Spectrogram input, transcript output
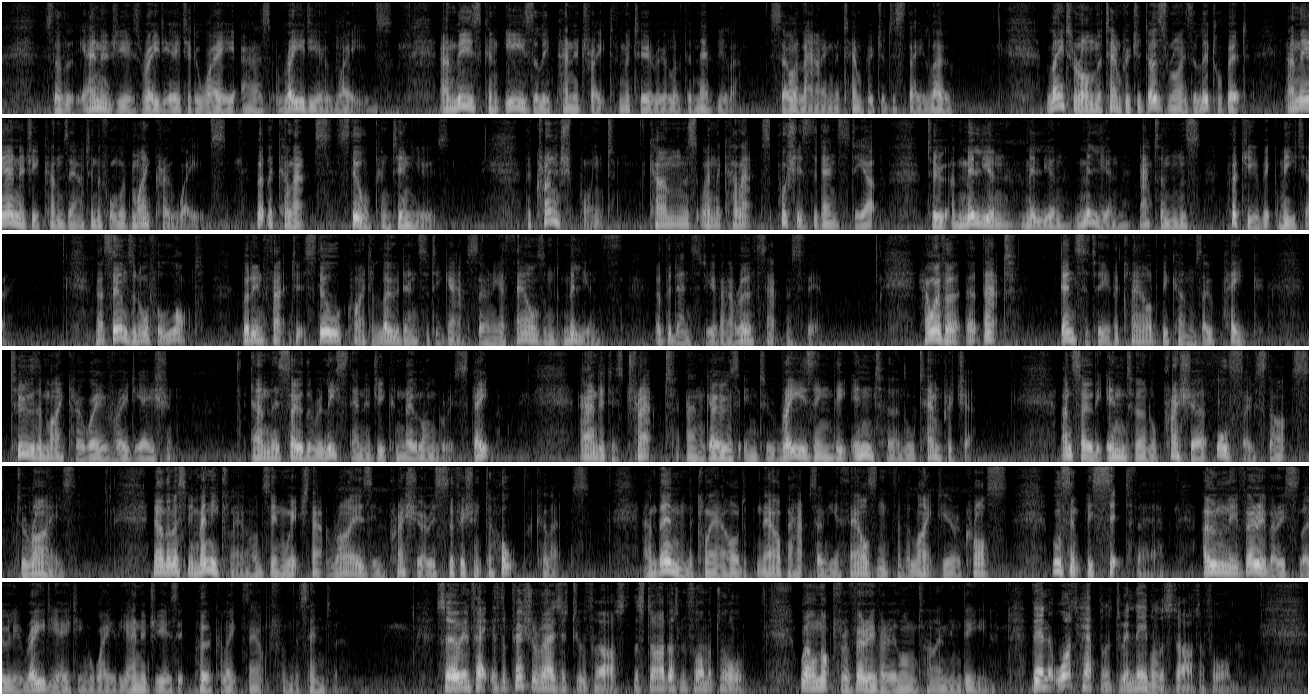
so that the energy is radiated away as radio waves, and these can easily penetrate the material of the nebula, so allowing the temperature to stay low. Later on, the temperature does rise a little bit, and the energy comes out in the form of microwaves, but the collapse still continues. The crunch point comes when the collapse pushes the density up to a million, million, million atoms per cubic metre. That sounds an awful lot, but in fact it's still quite a low density gas, only a thousand millionth of the density of our Earth's atmosphere. However, at that density the cloud becomes opaque to the microwave radiation, and so the released energy can no longer escape, and it is trapped and goes into raising the internal temperature. And so the internal pressure also starts to rise. Now there must be many clouds in which that rise in pressure is sufficient to halt the collapse. And then the cloud, now perhaps only a thousandth of a light year across, will simply sit there, only very, very slowly radiating away the energy as it percolates out from the centre. So in fact, if the pressure rises too fast, the star doesn't form at all. Well, not for a very, very long time indeed. Then what happens to enable a star to form?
